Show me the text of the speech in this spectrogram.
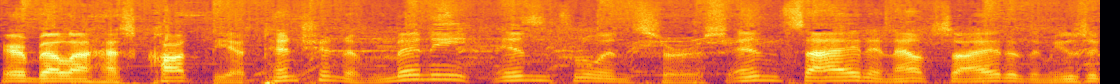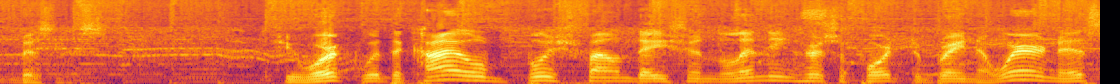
Arabella has caught the attention of many influencers inside and outside of the music business. She worked with the Kyle Busch Foundation, lending her support to bring awareness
